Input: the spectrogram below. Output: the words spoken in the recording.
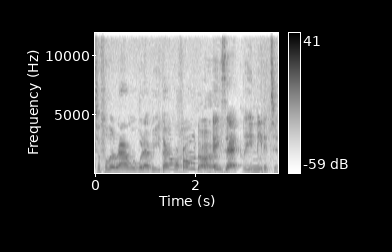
to fool around with whatever you got Yeah, going. phone died. Exactly. It needed to.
